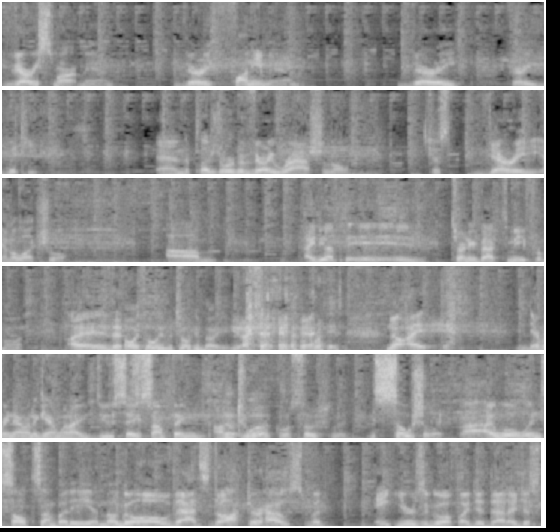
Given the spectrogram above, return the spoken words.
very smart man, very funny man, very, very witty, and the pleasure to work with. Very rational, just very intellectual. Um, I do have to. Uh, uh, turning back to me for a moment. I, the, Oh, I thought we were talking about you. right. no, I. Every now and again, when I do say something At untoward, work or socially? socially. I I will insult somebody and they'll go, oh, that's Dr. House. But eight years ago, if I did that, I just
